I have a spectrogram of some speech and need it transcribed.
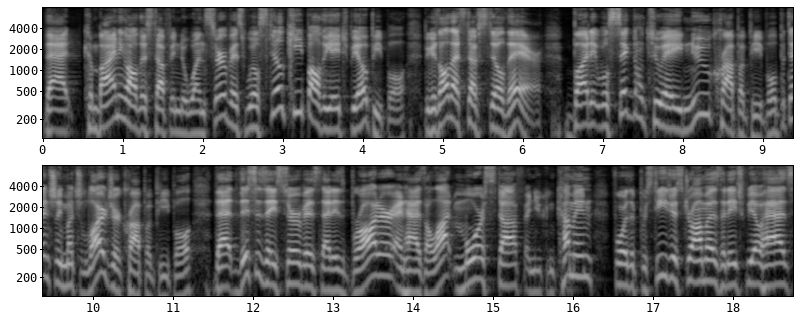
that combining all this stuff into one service will still keep all the HBO people because all that stuff's still there but it will signal to a new crop of people potentially much larger crop of people that this is a service that is broader and has a lot more stuff and you can come in for the prestigious dramas that HBO has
